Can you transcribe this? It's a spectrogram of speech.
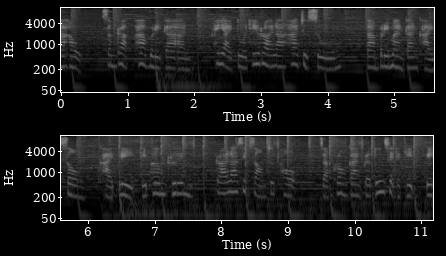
3.9 สำหรับภาคบริการ ขยายตัวที่ร้อยละ 5.0 ตามปริมาณการขายส่ง ขายปลีกที่เพิ่มขึ้น ร้อยละ 12.6 จากโครงการกระตุ้นเศรษฐกิจปี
